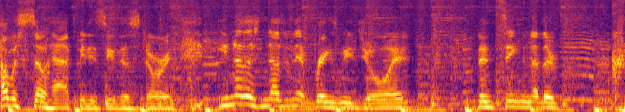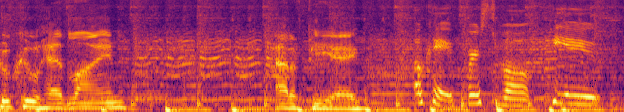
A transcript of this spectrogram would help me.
I was so happy to see this story. You know, there's nothing that brings me joy than seeing another cuckoo headline out of PA. Okay, first of all, PA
